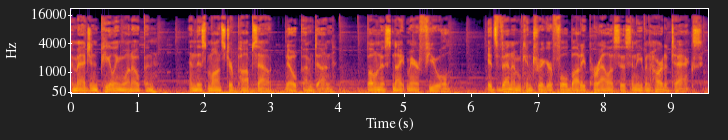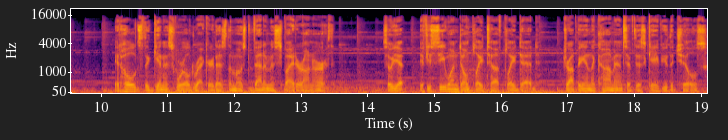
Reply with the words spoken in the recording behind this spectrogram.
Imagine peeling one open, and this monster pops out. Nope, I'm done. Bonus nightmare fuel. Its venom can trigger full-body paralysis and even heart attacks. It holds the Guinness World Record as the most venomous spider on Earth. So yeah, if you see one, don't play tough, play dead. Drop me in the comments if this gave you the chills.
